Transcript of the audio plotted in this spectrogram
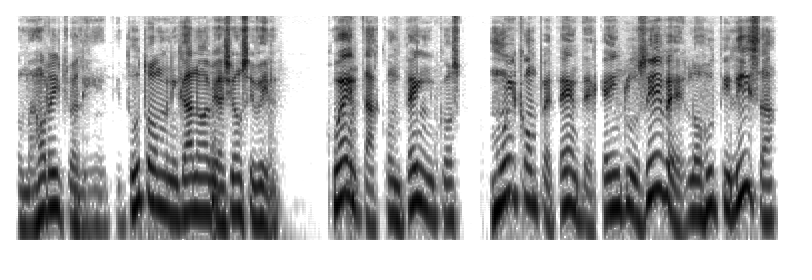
o mejor dicho, el Instituto Dominicano de Aviación Civil, cuenta con técnicos muy competentes que inclusive los utiliza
